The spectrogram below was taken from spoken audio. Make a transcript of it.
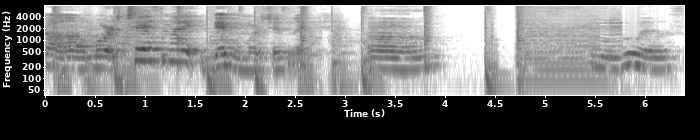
uh, Morris Chestnut. Definitely Morris Chestnut. Um, ooh, who else?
